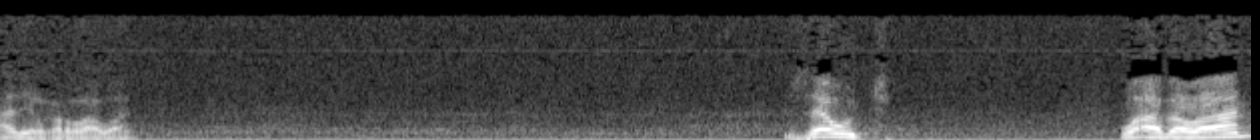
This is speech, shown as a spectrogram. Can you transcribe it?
هذه الغراوان. زوج وأبوان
